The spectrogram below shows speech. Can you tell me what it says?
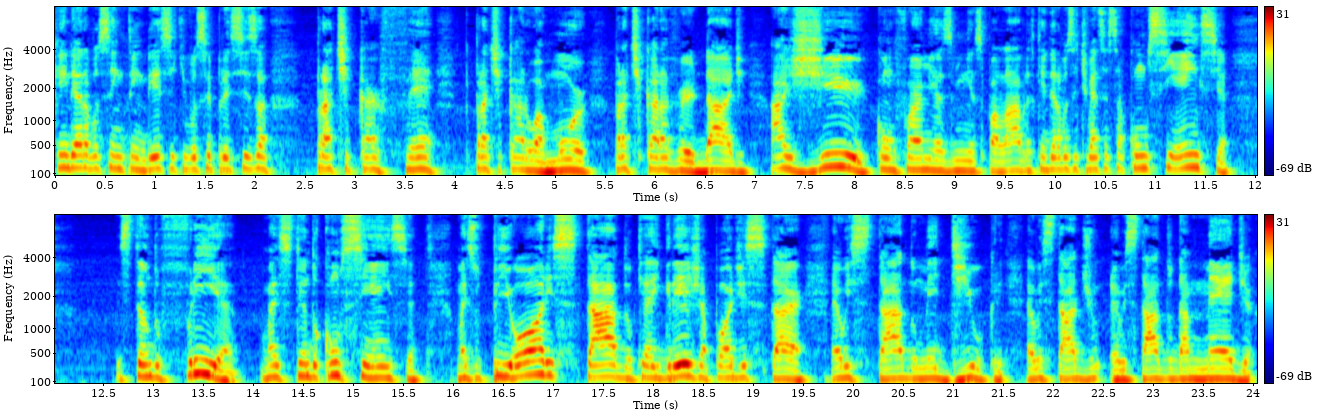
Quem dera você entendesse que você precisa praticar fé, praticar o amor, praticar a verdade, agir conforme as minhas palavras. Quem dera você tivesse essa consciência estando fria, mas tendo consciência. Mas o pior estado que a igreja pode estar é o estado medíocre, é o estado, é o estado da média,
